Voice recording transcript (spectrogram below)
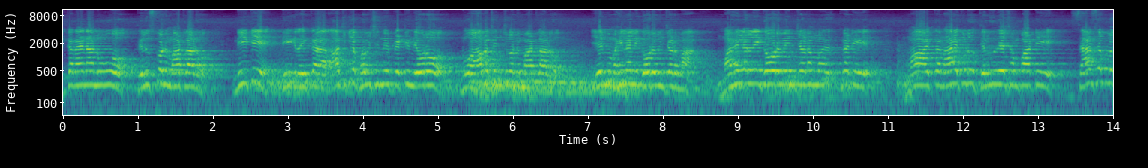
ఇకనైనా నువ్వు తెలుసుకొని మాట్లాడు. నీకి నీకు ఇంకా రాజకీయ భవిష్యత్తు పెట్టింది ఎవరో నువ్వు ఆలోచించుకొని మాట్లాడు. ఏమి మహిళల్ని గౌరవించడమా? మహిళల్ని గౌరవించడం ఒకటి మా యొక్క నాయకుడు తెలుగుదేశం పార్టీ శాసనసభ్యులు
